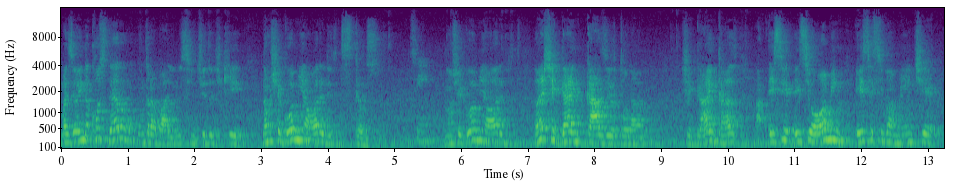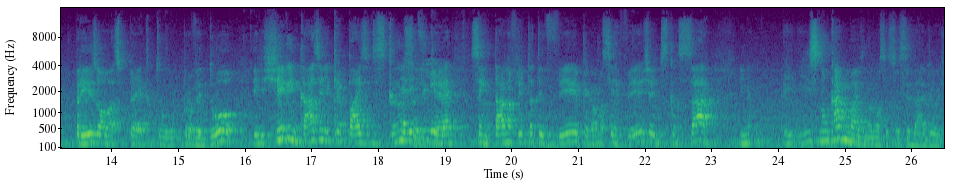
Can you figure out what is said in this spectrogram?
Mas eu ainda considero um, um trabalho no sentido de que não chegou a minha hora de descanso. Sim. Não chegou a minha hora. De, não é chegar em casa e eu tô na. Chegar em casa. ah, Esse, esse homem excessivamente preso ao aspecto provedor, ele chega em casa ele quer paz e descanso, Ele ele, quer sentar na frente da TV, pegar uma cerveja e descansar. E, e isso não cabe mais na nossa sociedade hoje.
